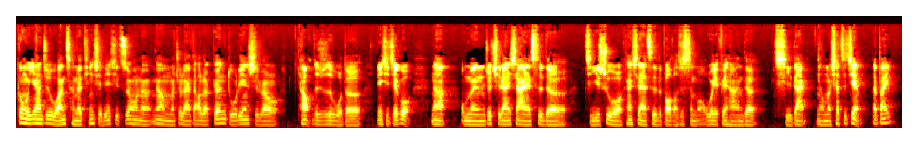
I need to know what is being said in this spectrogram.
跟我一样，就是完成了听写练习之后呢，那我们就来到了跟读练习喽。好，这就是我的练习结果。那我们就期待下一次的集数哦，看下一次的报道是什么。我也非常的期待。那我们下次见，拜拜。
